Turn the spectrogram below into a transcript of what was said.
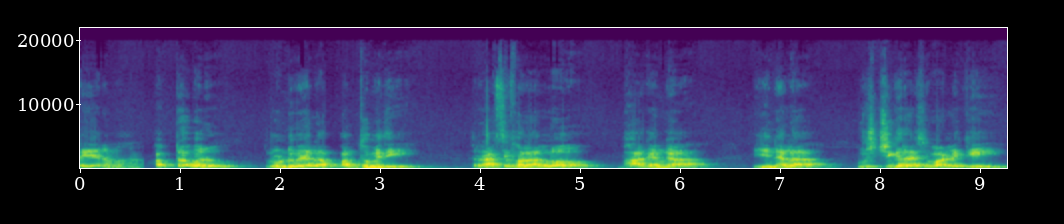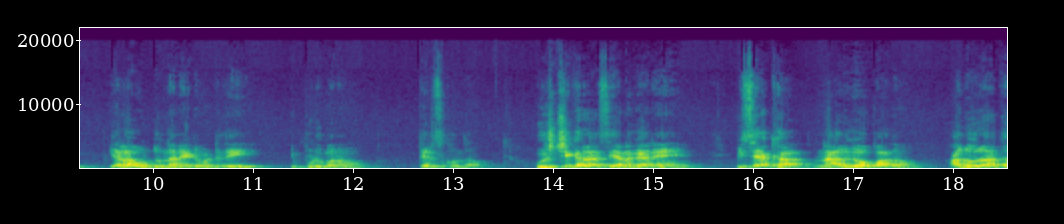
గణపతయే నమ. అక్టోబరు రెండు వేల పంతొమ్మిది రాశి ఫలాల్లో భాగంగా ఈ నెల వృశ్చిక రాశి వాళ్ళకి ఎలా ఉంటుందనేటువంటిది ఇప్పుడు మనం తెలుసుకుందాం. వృశ్చిక రాశి అనగానే విశాఖ నాలుగవ పాదం అనురాధ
